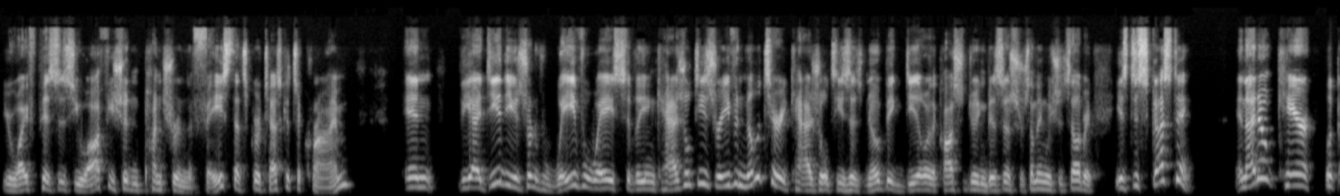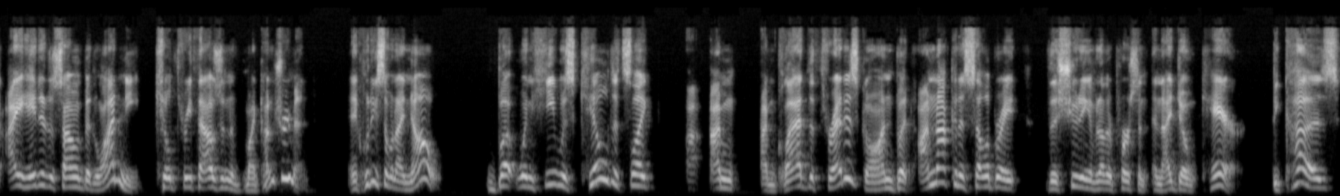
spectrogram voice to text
Your wife pisses you off. You shouldn't punch her in the face. That's grotesque. It's a crime and the idea that you sort of wave away civilian casualties or even military casualties as no big deal or the cost of doing business or something we should celebrate is disgusting. And I don't care. Look, I hated Osama bin Laden. He killed 3,000 of my countrymen, including someone I know. But when he was killed, it's like, I'm I'm glad the threat is gone, but I'm not going to celebrate the shooting of another person. And I don't care because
